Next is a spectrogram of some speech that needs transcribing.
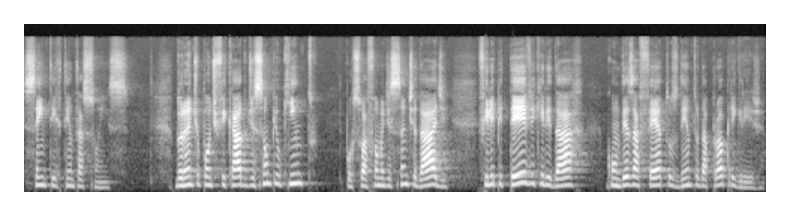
sem ter tentações. Durante o pontificado de São Pio V, por sua fama de santidade, Filipe teve que lidar com desafetos dentro da própria igreja.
